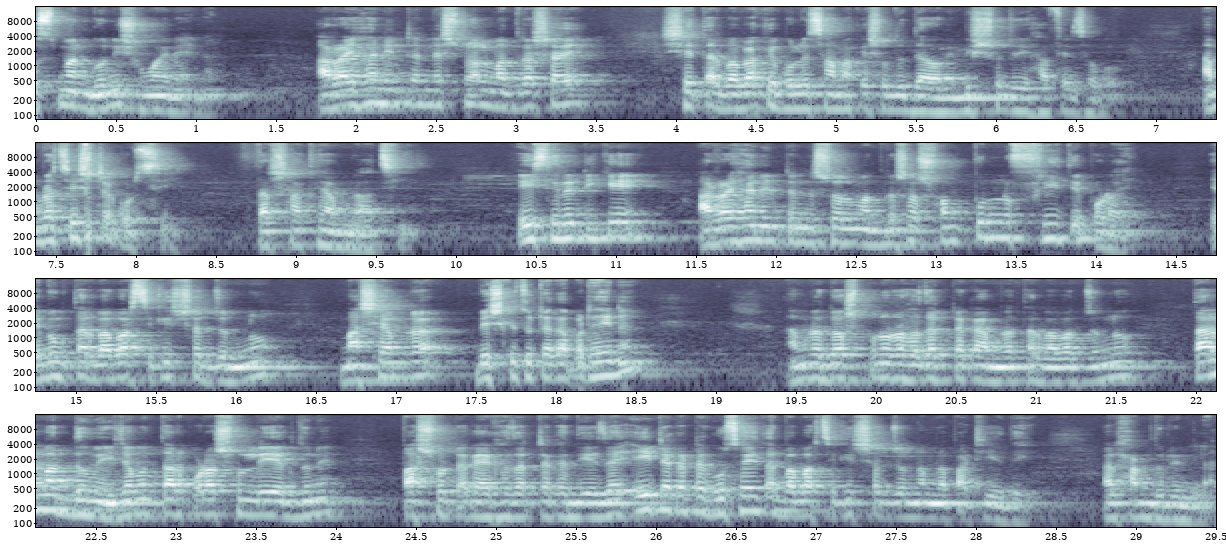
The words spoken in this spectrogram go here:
উসমান গনি সময় নেয় না। আর রাইহান ইন্টারন্যাশনাল মাদ্রাসায় সে তার বাবাকে বলেছে, আমাকে শুধু দাও, আমি বিশ্বজয়ী হাফেজ হব। আমরা চেষ্টা করছি, তার সাথে আমরা আছি। এই ছেলেটিকে আর রাইহান ইন্টারন্যাশনাল মাদ্রাসা সম্পূর্ণ ফ্রিতে পড়ায় এবং তার বাবার চিকিৎসার জন্য মাসে আমরা বেশ কিছু টাকা পাঠাই না আমরা দশ পনেরো হাজার টাকা আমরা তার বাবার জন্য তার মাধ্যমেই, যেমন তার পড়া শুনলে একজনে পাঁচশো টাকা, এক হাজার টাকা দিয়ে যায়, এই টাকাটা গুছাই তার বাবার চিকিৎসার জন্য আমরা পাঠিয়ে দিই। আলহামদুলিল্লাহ।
